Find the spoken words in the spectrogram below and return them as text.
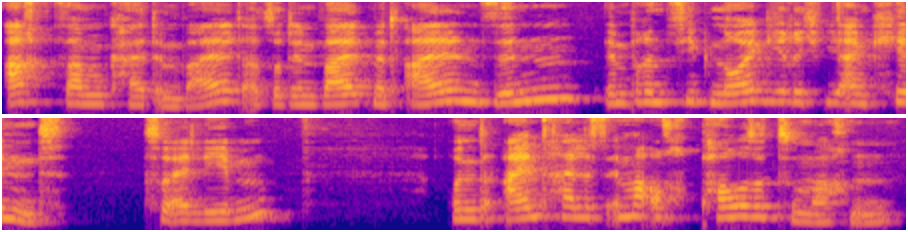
Achtsamkeit im Wald, also den Wald mit allen Sinnen im Prinzip neugierig wie ein Kind zu erleben. Und ein Teil ist immer auch Pause zu machen.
